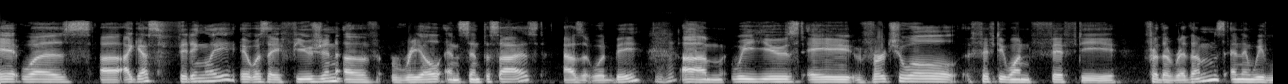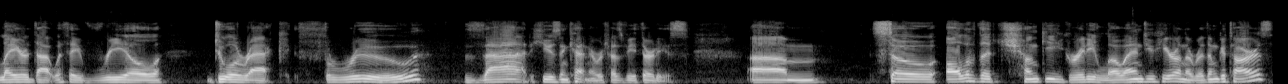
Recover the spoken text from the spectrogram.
it was, uh, I guess, fittingly, it was a fusion of real and synthesized, as it would be. Um, we used a virtual 5150 for the rhythms, and then we layered that with a real Dual Rec through that Hughes and Kettner, which has V30s. Um, so all of the chunky, gritty low end you hear on the rhythm guitars,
